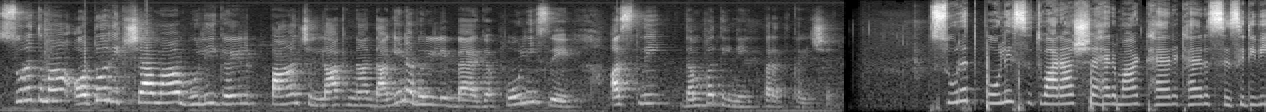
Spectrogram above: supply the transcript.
સુરતમાં ઓટો રિક્ષામાં ભૂલી ગયેલ પાંચ લાખના દાગીના ભરેલી બેગ પોલીસે અસલી દંપતીને પરત કરી છે. સુરત પોલીસ દ્વારા શહેરમાં ઠેર ઠેર સીસીટીવી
